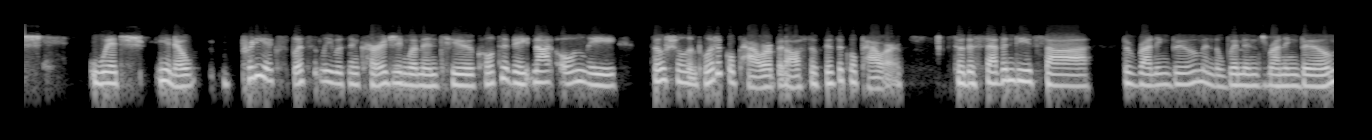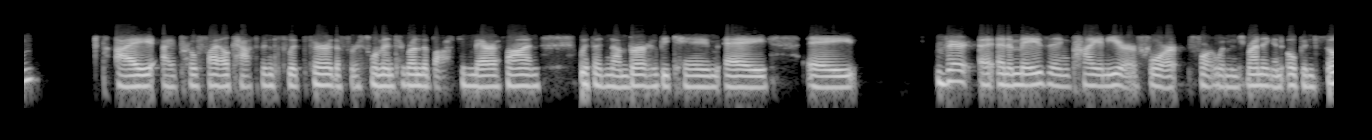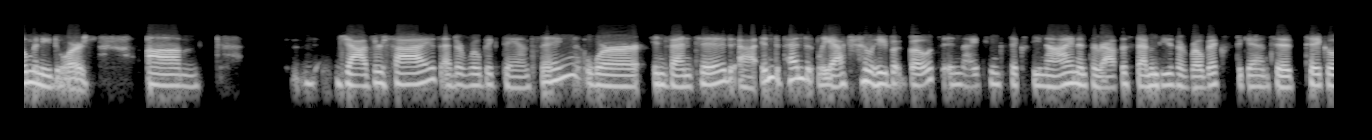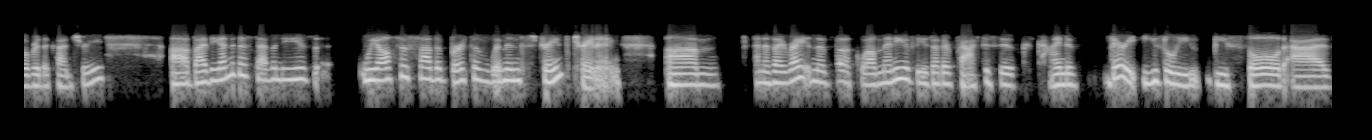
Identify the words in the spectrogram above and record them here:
which you know, pretty explicitly was encouraging women to cultivate not only social and political power, but also physical power. So the 70s saw the running boom and the women's running boom. I, I profile Kathrine Switzer, the first woman to run the Boston Marathon, with a number who became a a very an amazing pioneer for for women's running and opened so many doors. Um, jazzercise and aerobic dancing were invented uh, independently, actually, but both in 1969 and throughout the 70s, aerobics began to take over the country. Uh, by the end of the 70s, we also saw the birth of women's strength training. Um, and as I write in the book, while many of these other practices could kind of very easily be sold as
